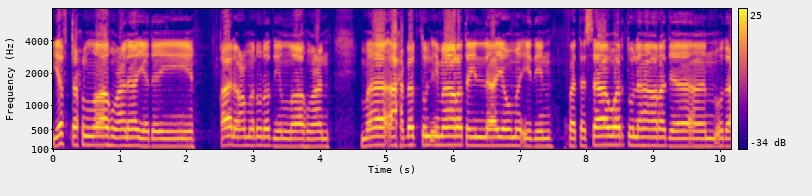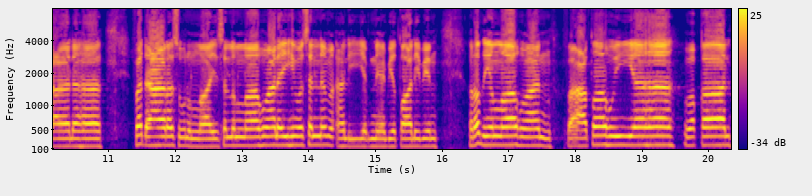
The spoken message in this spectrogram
يفتح الله على يديه. قال عمر رضي الله عنه ما أحببت الإمارة إلا يومئذ فتساورت لها رجاء ان أدعى لها. فدعا رسول الله صلى الله عليه وسلم علي بن أبي طالب رضي الله عنه فأعطاه إياها وقال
